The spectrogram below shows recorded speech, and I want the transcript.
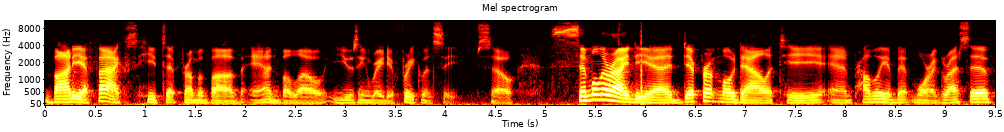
Body FX heats it from above and below using radio frequency. So similar idea, different modality, and probably a bit more aggressive.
